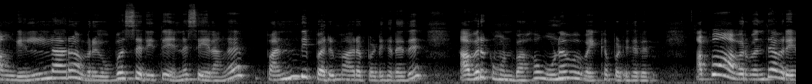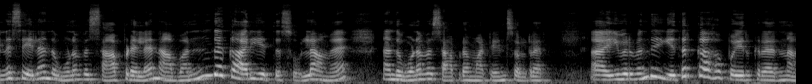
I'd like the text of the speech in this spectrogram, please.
அவங்க எல்லாரும் அவரை உபசரித்து என்ன செய்கிறாங்க பந்தி பரிமாறப்படுகிறது. அவருக்கு முன்பாக உணவு வைக்கப்படுகிறது. அப்போ அவர் வந்து அவர் என்ன செய்யலை? அந்த உணவை சாப்பிடலை. நான் வந்த காரியத்தை சொல்லாமல் நான் அந்த உணவை சாப்பிட மாட்டேன்னு சொல்கிறார் இவர் வந்து எதற்காக போயிருக்கிறாருன்னா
